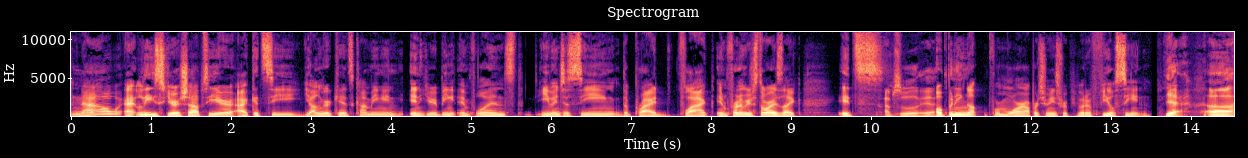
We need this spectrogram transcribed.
Now, at least your shop's here. I could see younger kids coming in, in here being influenced. Even just seeing the pride flag in front of your store is like, it's Absolutely, yeah. opening up for more opportunities for people to feel seen. Yeah, uh,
